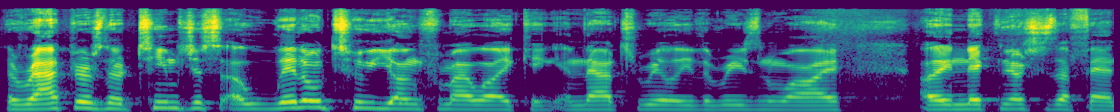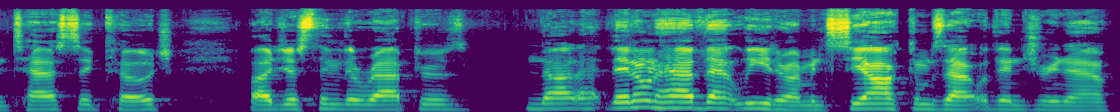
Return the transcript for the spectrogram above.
The Raptors, their team's just a little too young for my liking, and that's really the reason why I think Nick Nurse is a fantastic coach. But I just think the Raptors not they don't have that leader. I mean, Siakam's out with injury now.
